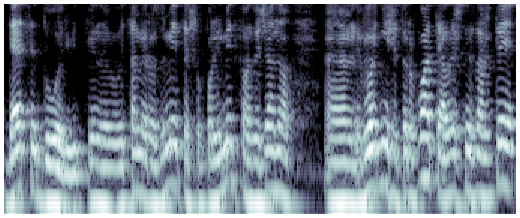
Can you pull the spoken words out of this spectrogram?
10 доларів. Відповідно, ви самі розумієте, що по ліміткам, звичайно, е, вигодніше торгувати, але ж не завжди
